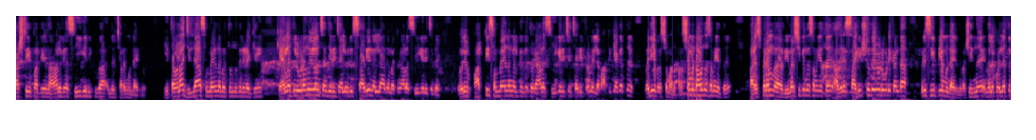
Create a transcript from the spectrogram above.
രാഷ്ട്രീയ പാർട്ടിയിൽ നിന്ന് ആളുകളെ സ്വീകരിക്കുക എന്നൊരു ചടങ്ങുണ്ടായിരുന്നു. ഇത്തവണ ജില്ലാ സമ്മേളനം എത്തുന്നതിനിടയ്ക്ക് കേരളത്തിലുടനീളം സഞ്ചരിച്ചാൽ ഒരു സരിനല്ലാതെ മറ്റൊരാളെ സ്വീകരിച്ചത് ഒരു പാർട്ടി സമ്മേളനങ്ങൾക്കകത്ത് ഒരാളെ സ്വീകരിച്ച ചരിത്രമില്ല. പാർട്ടിക്കകത്ത് വലിയ പ്രശ്നമാണ്. പ്രശ്നമുണ്ടാവുന്ന സമയത്ത് പരസ്പരം വിമർശിക്കുന്ന സമയത്ത് അതിനെ സഹിഷ്ണുതയോടുകൂടി കണ്ട ഒരു സി പി എം ഉണ്ടായിരുന്നു. പക്ഷെ ഇന്ന് ഇന്നലെ കൊല്ലത്ത്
